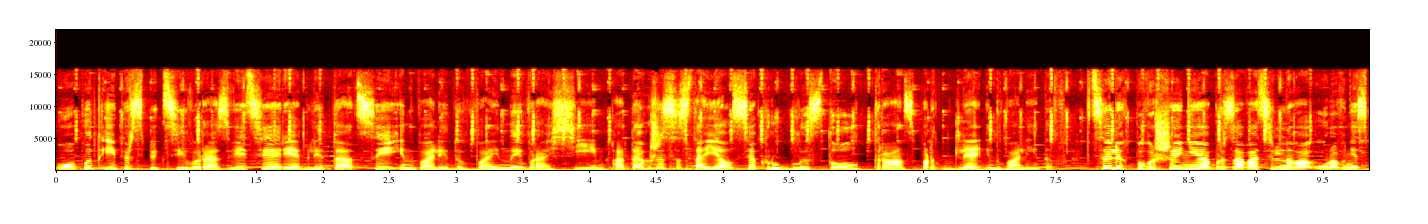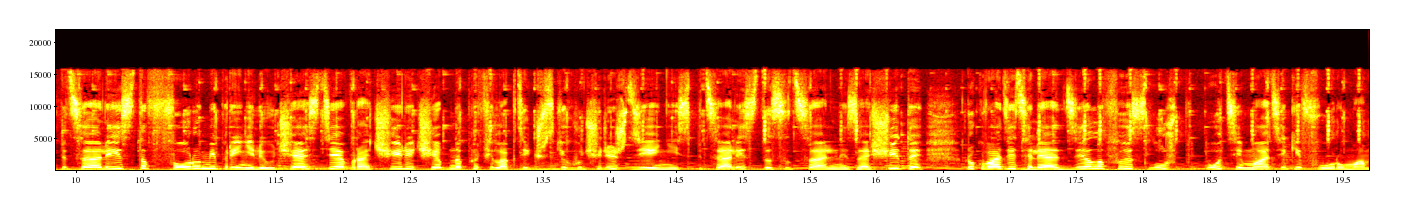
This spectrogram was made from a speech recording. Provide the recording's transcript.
«Опыт и перспективы развития реабилитации инвалидов войны в России», а также со состоялся круглый стол «Транспорт для инвалидов». В целях повышения образовательного уровня специалистов в форуме приняли участие врачи лечебно-профилактических учреждений, специалисты социальной защиты, руководители отделов и служб по тематике форума.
